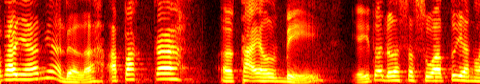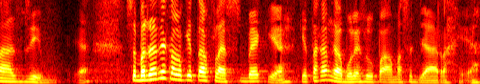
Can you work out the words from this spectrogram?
pertanyaannya adalah apakah eh, KLB yaitu adalah sesuatu yang lazim ya. Sebenarnya kalau kita flashback ya, kita kan nggak boleh lupa sama sejarah ya.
